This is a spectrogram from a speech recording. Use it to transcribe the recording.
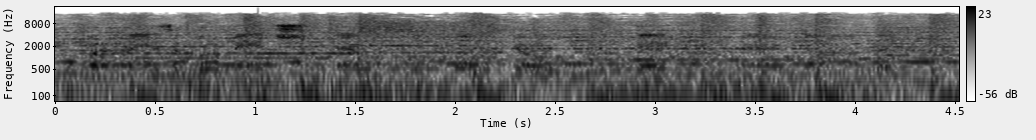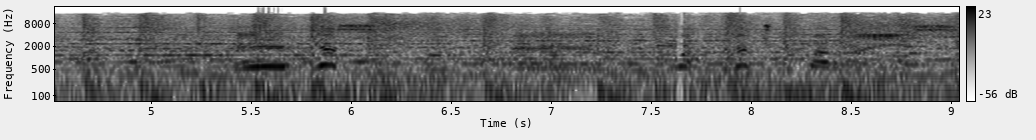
Atlético Paranaense atualmente é o Filipão, que é o técnico né, da, da, equipe. É, e assim, é, o Atlético Paranaense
